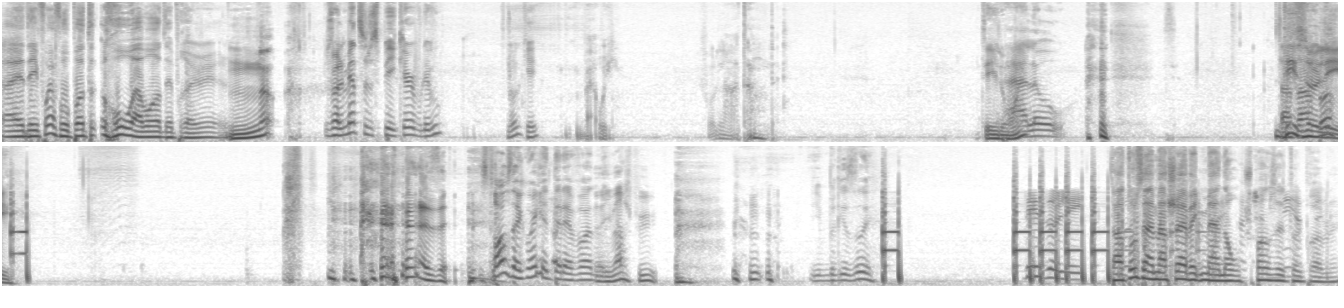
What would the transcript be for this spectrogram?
Euh, des fois, il faut pas trop avoir de projets. Non. je vais le mettre sur le speaker, voulez-vous? OK. Ben oui. Faut l'entendre. T'es loin. Allô? Désolé. Il se passe de quoi, quel téléphone? Il marche plus. Il est brisé. Désolé. Tantôt, ça a marché avec Manon. Je pense que c'est tout le problème.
